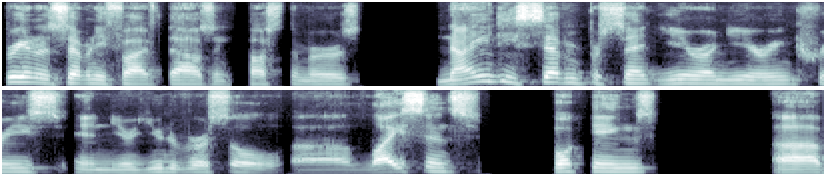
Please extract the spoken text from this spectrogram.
375,000 customers, 97% year on year increase in your universal uh, license bookings. Uh,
